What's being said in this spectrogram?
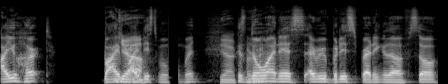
are you hurt by by this movement? yeah. because no one is everybody's spreading love so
